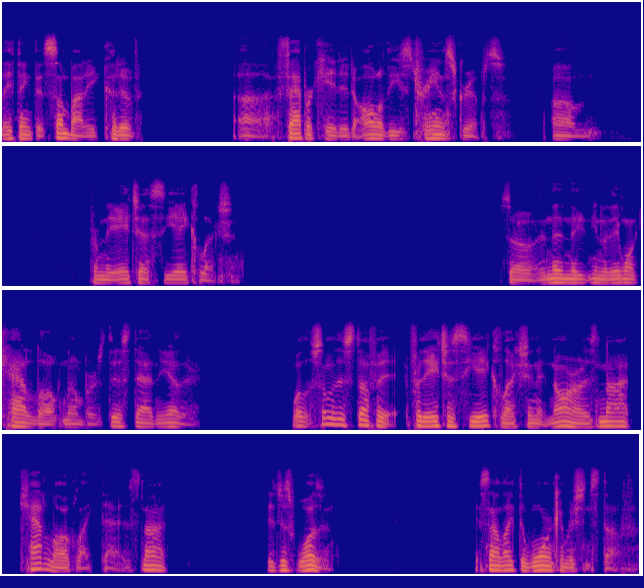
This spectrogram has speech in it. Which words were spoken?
they, think that somebody could have uh, fabricated all of these transcripts um, from the HSCA collection. So, and then they, you know, they want catalog numbers, this, that, and the other. Well, some of this stuff at, for the HSCA collection at NARA is not cataloged like that. It's not. It just wasn't. It's not like the Warren Commission stuff.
